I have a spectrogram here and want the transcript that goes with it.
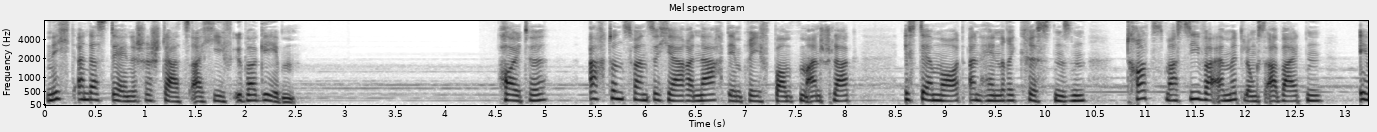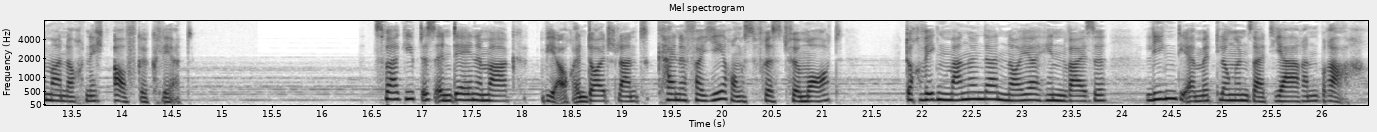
nicht an das dänische Staatsarchiv übergeben. Heute, 28 Jahre nach dem Briefbombenanschlag, ist der Mord an Henrik Christensen trotz massiver Ermittlungsarbeiten immer noch nicht aufgeklärt. Zwar gibt es in Dänemark, wie auch in Deutschland, keine Verjährungsfrist für Mord, doch wegen mangelnder neuer Hinweise liegen die Ermittlungen seit Jahren brach.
